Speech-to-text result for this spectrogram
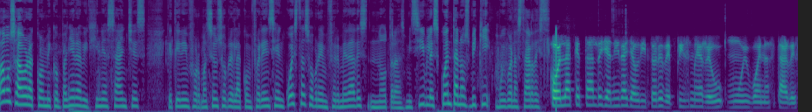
Vamos ahora con mi compañera Virginia Sánchez, que tiene información sobre la conferencia encuesta sobre enfermedades no transmisibles. Cuéntanos, Vicky. Muy buenas tardes. Hola, ¿qué tal, Deyanira y auditorio de Prisma RU? Muy buenas tardes.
